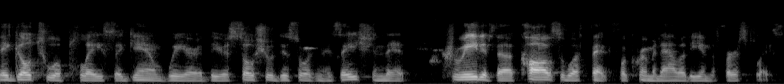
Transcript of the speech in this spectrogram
they go to a place again where there's social disorganization that created the causal effect for criminality in the first place.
